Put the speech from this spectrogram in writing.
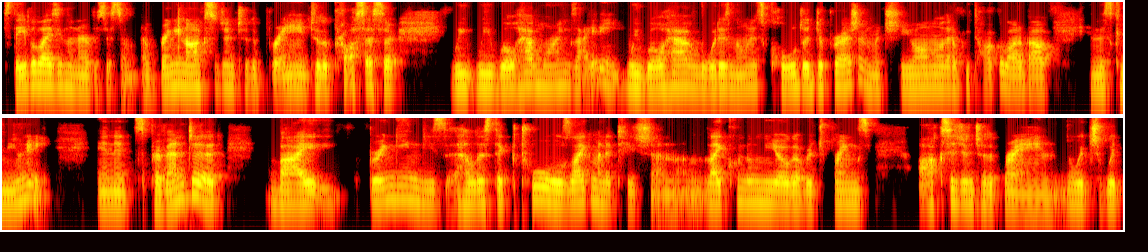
stabilizing the nervous system, of bringing oxygen to the brain, to the processor. We, we will have more anxiety. We will have what is known as cold depression, which you all know that we talk a lot about in this community. And it's prevented by bringing these holistic tools like meditation, um, like Kundalini Yoga, which brings oxygen to the brain, which with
